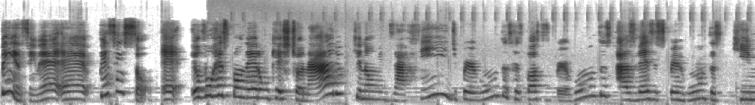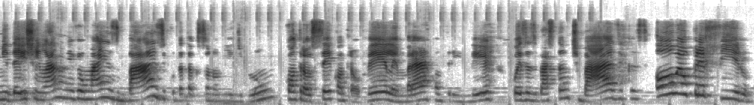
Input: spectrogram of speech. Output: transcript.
pensem, né? É, pensem só. É, eu vou responder um questionário que não me desafie de perguntas, respostas e perguntas, às vezes perguntas que me deixem lá no nível mais básico da taxonomia de Bloom, Ctrl C, Ctrl V, lembrar, compreender, coisas bastante básicas, ou eu prefiro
